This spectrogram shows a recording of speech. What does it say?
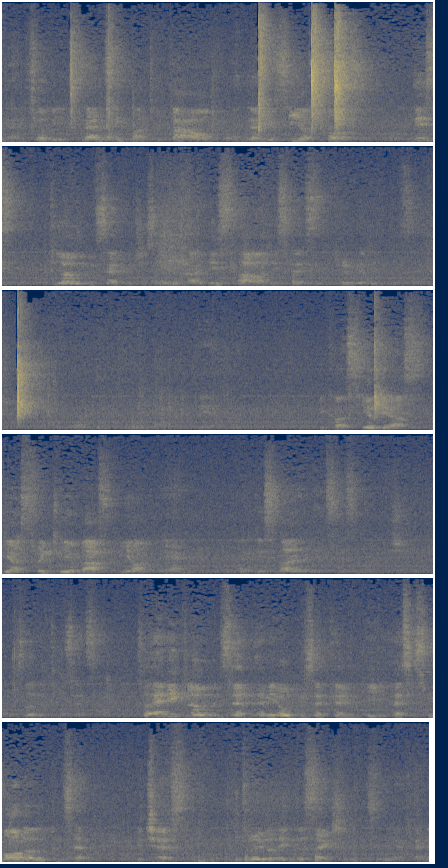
and so we extend sigma to tau, and then you see, of course, this open set which is given by this tau, this has trivial intersection. Here. Because here we are, we are strictly above beyond n, and this violates this condition. So the two sets are. So any open set, any open set can be, has a smaller open set which has trivial intersections, and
